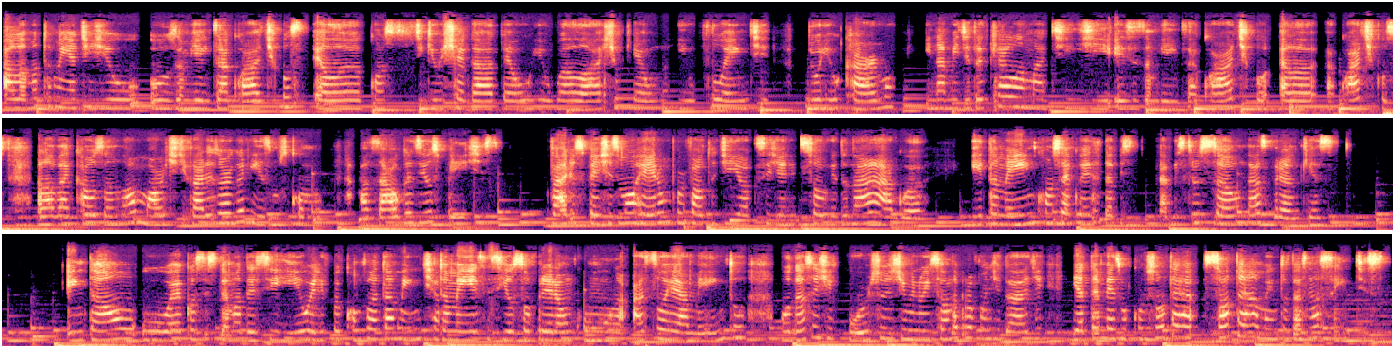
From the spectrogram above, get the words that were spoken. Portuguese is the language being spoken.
A lama também atingiu os ambientes aquáticos. Ela conseguiu chegar até o rio Gualacho, que é um rio fluente do rio Carmo. E na medida que a lama atinge esses ambientes aquático, ela, aquáticos, ela vai causando a morte de vários organismos, como as algas e os peixes. Vários peixes morreram por falta de oxigênio dissolvido na água e também em consequência da obstrução das brânquias. Então, o ecossistema desse rio, ele foi completamente... Também esses rios sofrerão com assoreamento, mudanças de cursos, diminuição da profundidade e até mesmo com soterramento das nascentes.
